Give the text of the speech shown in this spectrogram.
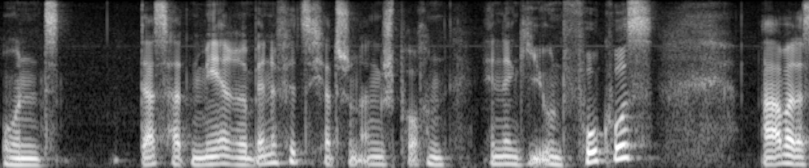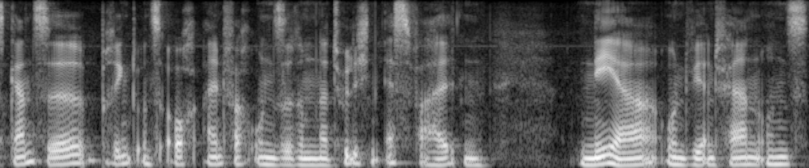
Und das hat mehrere Benefits, ich hatte schon angesprochen, Energie und Fokus. Aber das Ganze bringt uns auch einfach unserem natürlichen Essverhalten näher und wir entfernen uns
